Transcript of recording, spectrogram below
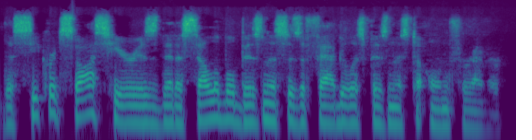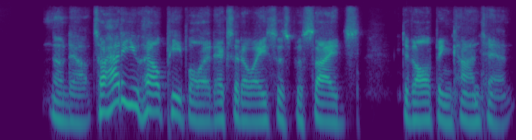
the secret sauce here is that a sellable business is a fabulous business to own forever. No doubt. So, how do you help people at Exit Oasis besides developing content?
